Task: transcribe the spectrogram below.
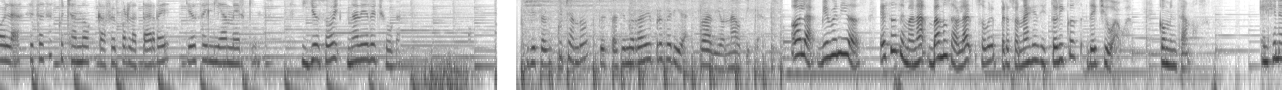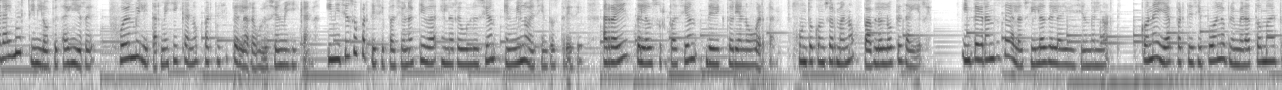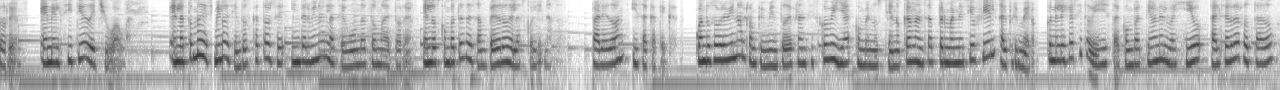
Hola, estás escuchando Café por la tarde. Yo soy Lia Merkins. Y yo soy Nadia Lechuga. Y estás escuchando tu estación de radio preferida, Radio Náutica. Hola, bienvenidos. Esta semana vamos a hablar sobre personajes históricos de Chihuahua. Comenzamos. El general Martín López Aguirre fue un militar mexicano partícipe de la Revolución Mexicana. Inició su participación activa en la Revolución en 1913, a raíz de la usurpación de Victoriano Huerta, junto con su hermano Pablo López Aguirre, integrándose a las filas de la División del Norte. Con ella participó en la primera toma de Torreón, en el sitio de Chihuahua. En la toma de 1914 intervino en la segunda toma de Torreón, en los combates de San Pedro de las Colinas, Paredón y Zacatecas. Cuando sobrevino el rompimiento de Francisco Villa con Venustiano Carranza, permaneció fiel al primero. Con el ejército villista combatió en el Bajío, al ser derrotado,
